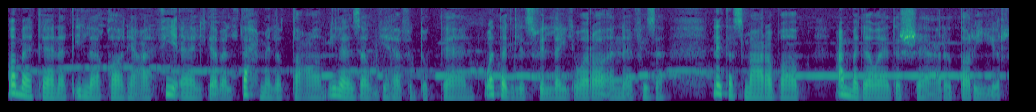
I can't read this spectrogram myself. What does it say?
وما كانت إلا قانعة في آل جبل تحمل الطعام إلى زوجها في الدكان وتجلس في الليل وراء النافذة لتسمع رباب عم جواد الشاعر الضرير.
